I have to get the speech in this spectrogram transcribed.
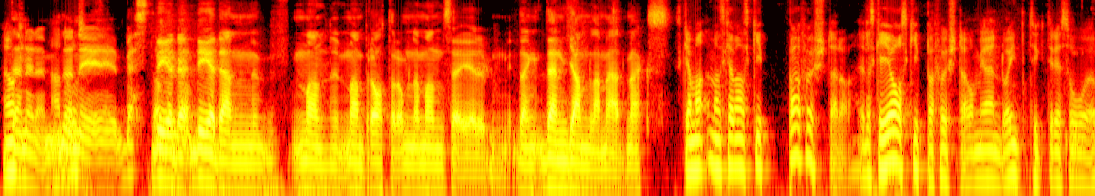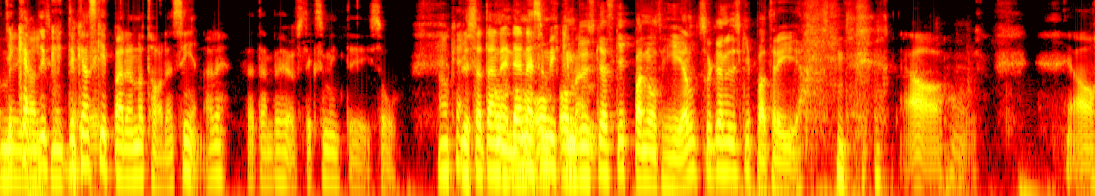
Den är, den, Ja, då den är bäst av Det är, den, det är den man, man pratar om när man säger den, den gamla Mad Max. Ska man, men ska man skippa första då? Eller ska jag skippa första om jag ändå inte tyckte det så? Du kan, liksom du, inte- du kan skippa den och ta den senare. För att den behövs liksom inte i så. Okej. Plus att den, Om, den är så om, mycket... om man- du ska skippa något helt så kan du skippa tre. Ja. Ja.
